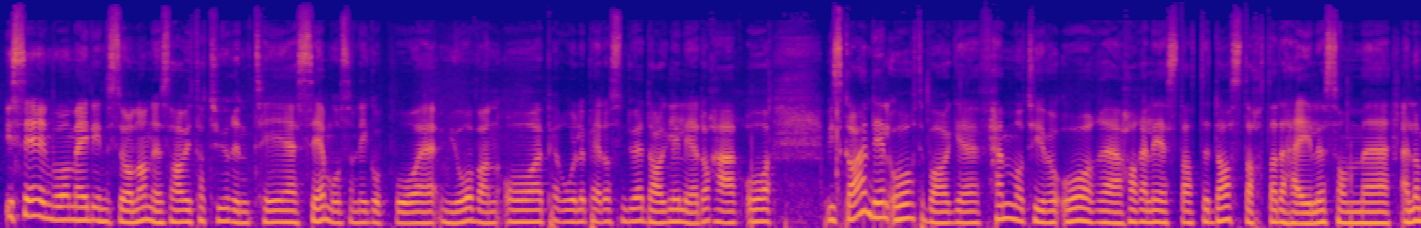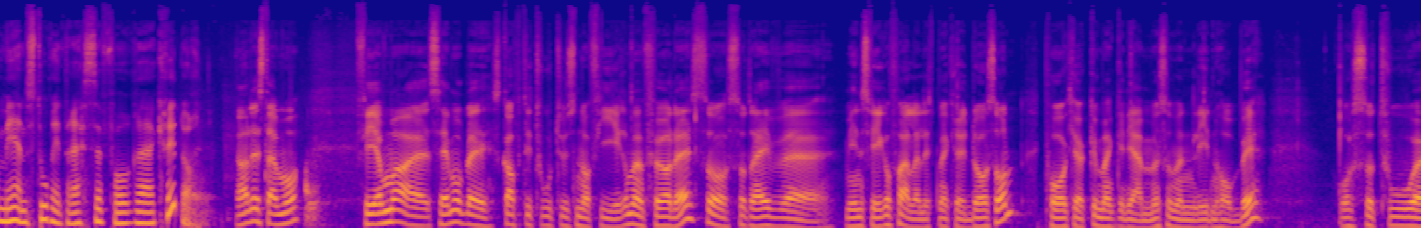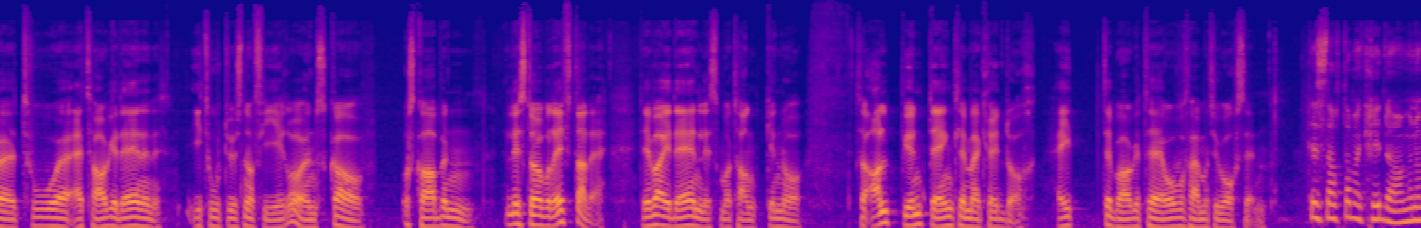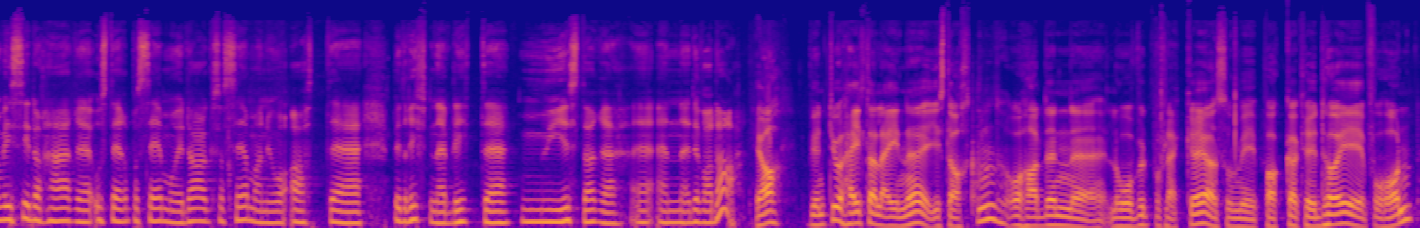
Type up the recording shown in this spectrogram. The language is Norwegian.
I serien vår Made in Sørlandet så har vi tatt turen til Semo som ligger på eh, Mjåvann. Og Per Ole Pedersen, du er daglig leder her. Og vi skal en del år tilbake. 25 år eh, har jeg lest at da starta det hele som eh, Eller med en stor interesse for krydder. Ja, det stemmer. Firmaet Semo ble skapt i 2004, men før det så, så drev mine svigerforeldre litt med krydder og sånn. På kjøkkenbenken hjemme som en liten hobby. Og så tok jeg tak i det i 2004 og ønska å, å, skape en litt større bedrift av det. Det var ideen liksom og tanken. Og, så alt begynte egentlig med krydder. Helt tilbake til over 25 år siden. Det starta med krydder, men når vi sitter her eh, hos dere på Semo i dag, så ser man jo at eh, bedriften er blitt eh, mye større enn det var da. Ja, begynte jo helt alene i starten og hadde en låve på Flekkerøya som vi pakka krydder i på hånd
